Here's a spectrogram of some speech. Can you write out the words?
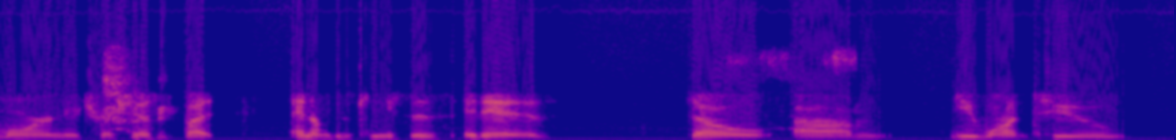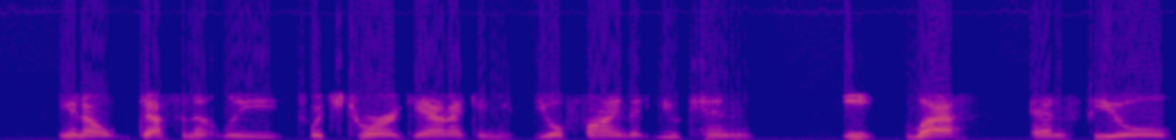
more nutritious, but in other cases it is. So um, you want to you know, definitely switch to organic and you'll find that you can eat less and feel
